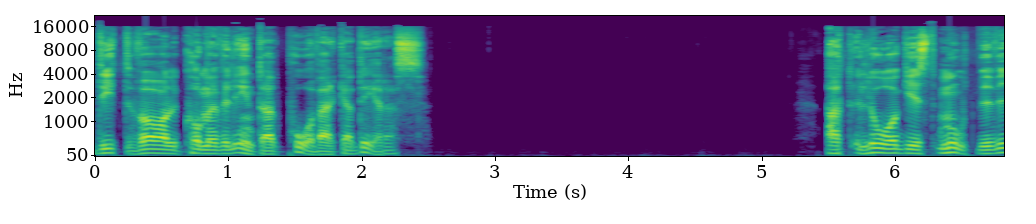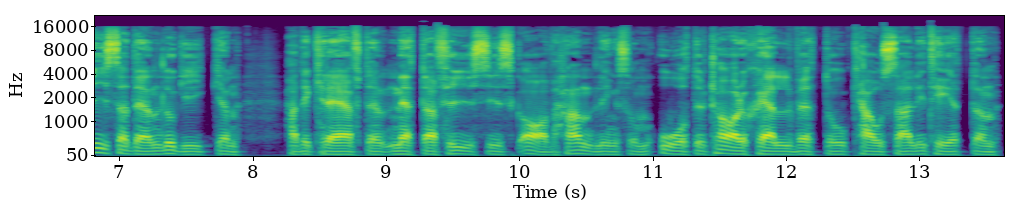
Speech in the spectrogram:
Ditt val kommer väl inte att påverka deras? Att logiskt motbevisa den logiken hade krävt en metafysisk avhandling som återtar självet och kausaliteten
